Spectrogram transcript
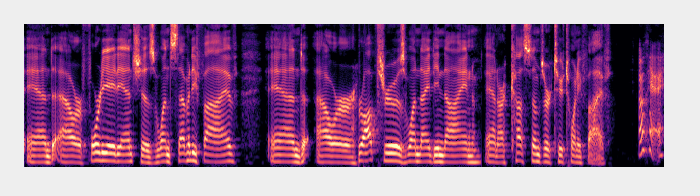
and our 48 inch is 175 and our drop through is 199 and our customs are 225. Okay.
